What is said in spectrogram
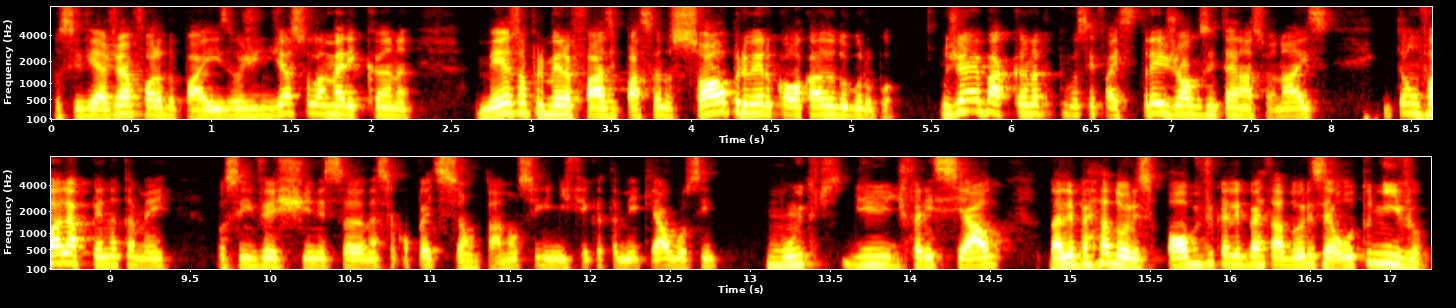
você viajar fora do país, hoje em dia a Sul-Americana, mesmo a primeira fase, passando só o primeiro colocado do grupo, já é bacana porque você faz três jogos internacionais, então vale a pena também você investir nessa, nessa competição, tá? Não significa também que é algo assim muito de diferenciado da Libertadores. Óbvio que a Libertadores é outro nível,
